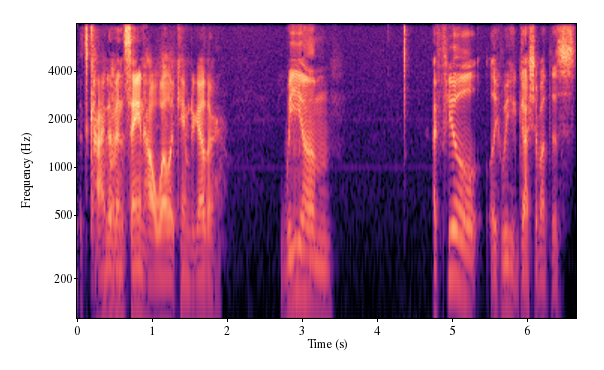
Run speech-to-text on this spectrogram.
it's kind of Love it. insane how well it came together. We Mm-hmm. um, I feel like we could gush about this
